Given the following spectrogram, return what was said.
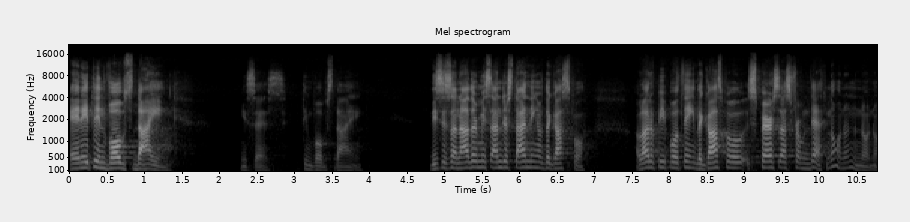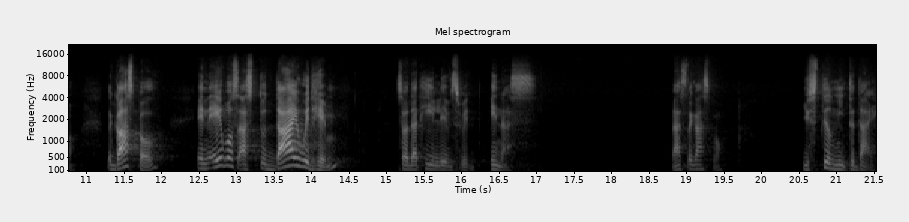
And it involves dying, he says. It involves dying. This is another misunderstanding of the gospel. A lot of people think the gospel spares us from death. No, no, no, no, no. The gospel enables us to die with him so that he lives within us. That's the gospel. You still need to die.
